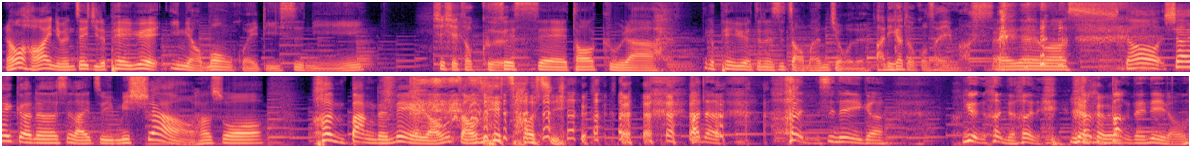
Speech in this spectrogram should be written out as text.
然后好爱你们这一集的配乐，一秒梦回迪士尼。谢谢 Toku，谢谢 Toku 啦，那个配乐真的是找蛮久的。ありがとうございます。然后下一个呢是来自于 Michelle，他说。 很棒的内容，早睡早起。他的恨是那个怨恨的恨，很棒的内容。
